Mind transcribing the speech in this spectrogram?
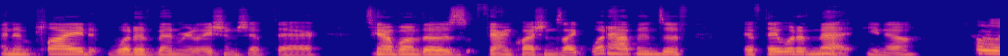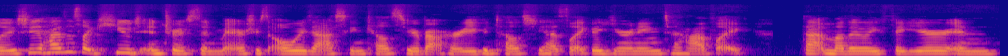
an implied would have been relationship there. It's kind of one of those fan questions, like what happens if if they would have met, you know? Totally. She has this like huge interest in Mare. She's always asking Kelsier about her. You can tell she has like a yearning to have like that motherly figure. And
